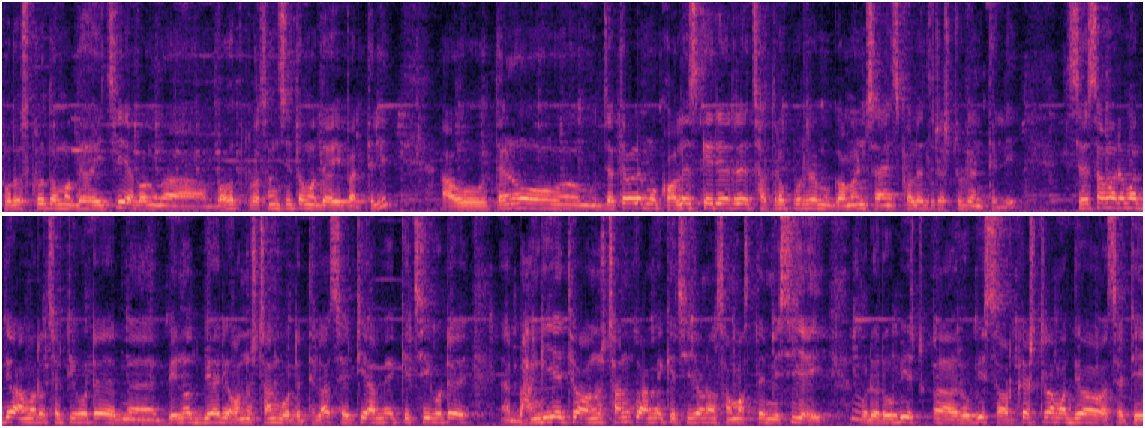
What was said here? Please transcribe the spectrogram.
ପୁରସ୍କୃତ ମଧ୍ୟ ହୋଇଛି ଏବଂ ବହୁତ ପ୍ରଶଂସିତ ମଧ୍ୟ ହୋଇପାରିଥିଲି ଆଉ ତେଣୁ ଯେତେବେଳେ ମୁଁ କଲେଜ କ୍ୟାରିୟରରେ ଛତ୍ରପୁରରେ ମୁଁ ଗଭର୍ଣ୍ଣମେଣ୍ଟ ସାଇନ୍ସ କଲେଜରେ ଷ୍ଟୁଡେଣ୍ଟ ଥିଲି ସେ ସମୟରେ ମଧ୍ୟ ଆମର ସେଠି ଗୋଟେ ବିନୋଦ ବିହାରୀ ଅନୁଷ୍ଠାନ ଗୋଟେ ଥିଲା ସେଠି ଆମେ କିଛି ଗୋଟେ ଭାଙ୍ଗି ଯାଇଥିବା ଅନୁଷ୍ଠାନକୁ ଆମେ କିଛି ଜଣ ସମସ୍ତେ ମିଶିଯାଇ ଗୋଟେ ରୁବି ରୁବିସ୍ ଅର୍କେଷ୍ଟ୍ରା ମଧ୍ୟ ସେଠି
